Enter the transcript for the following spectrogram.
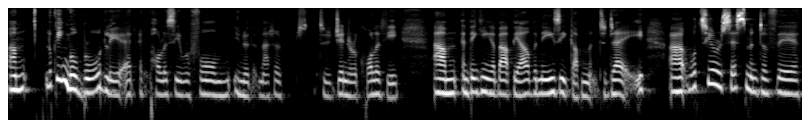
Um, looking more broadly at, at policy reform, you know, that matters to gender equality, um, and thinking about the Albanese government today, uh, what's your assessment of their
